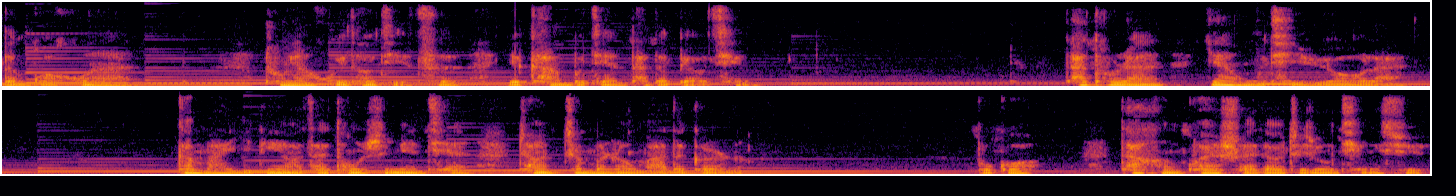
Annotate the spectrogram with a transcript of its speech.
灯光昏暗，重阳回头几次也看不见他的表情。他突然厌恶起于欧来。干嘛一定要在同事面前唱这么肉麻的歌呢？不过他很快甩掉这种情绪，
